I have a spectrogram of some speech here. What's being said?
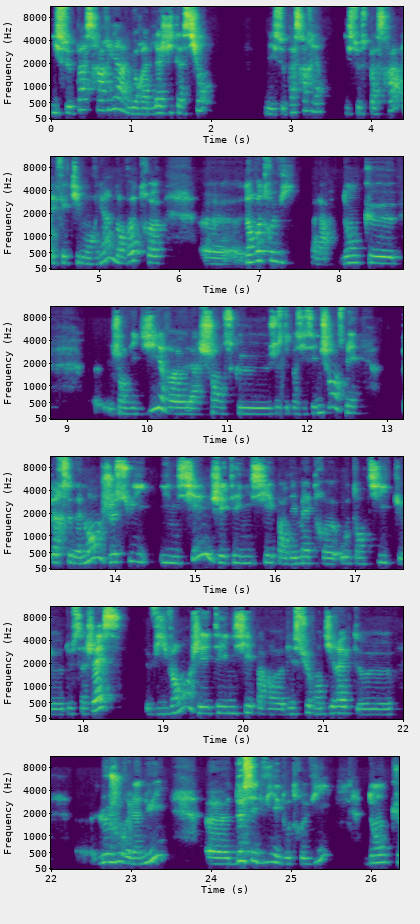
il se passera rien. Il y aura de l'agitation, mais il se passera rien. Il se passera effectivement rien dans votre, dans votre vie. Voilà. Donc, j'ai envie de dire, la chance que, je ne sais pas si c'est une chance, mais personnellement, je suis initiée, j'ai été initiée par des maîtres authentiques de sagesse, vivants, j'ai été initiée par, bien sûr, en direct le jour et la nuit, de cette vie et d'autres vies. Donc,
